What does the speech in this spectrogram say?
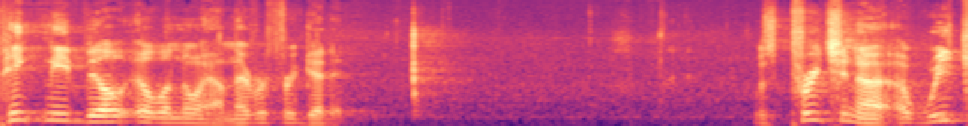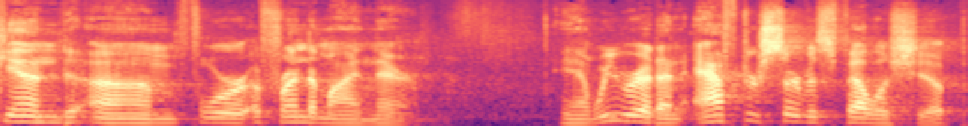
Pinckneyville, Illinois. I'll never forget it. Was preaching a, a weekend um, for a friend of mine there, and we were at an after-service fellowship.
